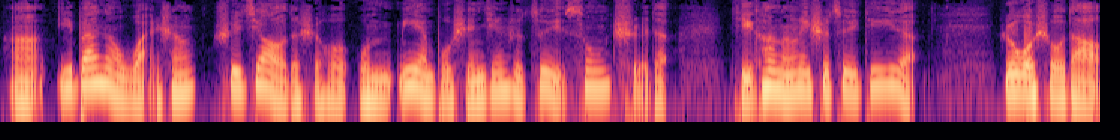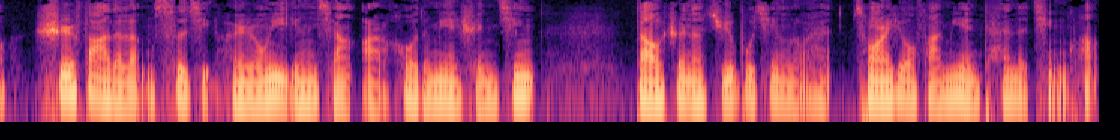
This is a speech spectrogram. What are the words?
啊，一般呢，晚上睡觉的时候，我们面部神经是最松弛的，抵抗能力是最低的。如果受到湿发的冷刺激，很容易影响耳后的面神经，导致呢局部痉挛，从而诱发面瘫的情况。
